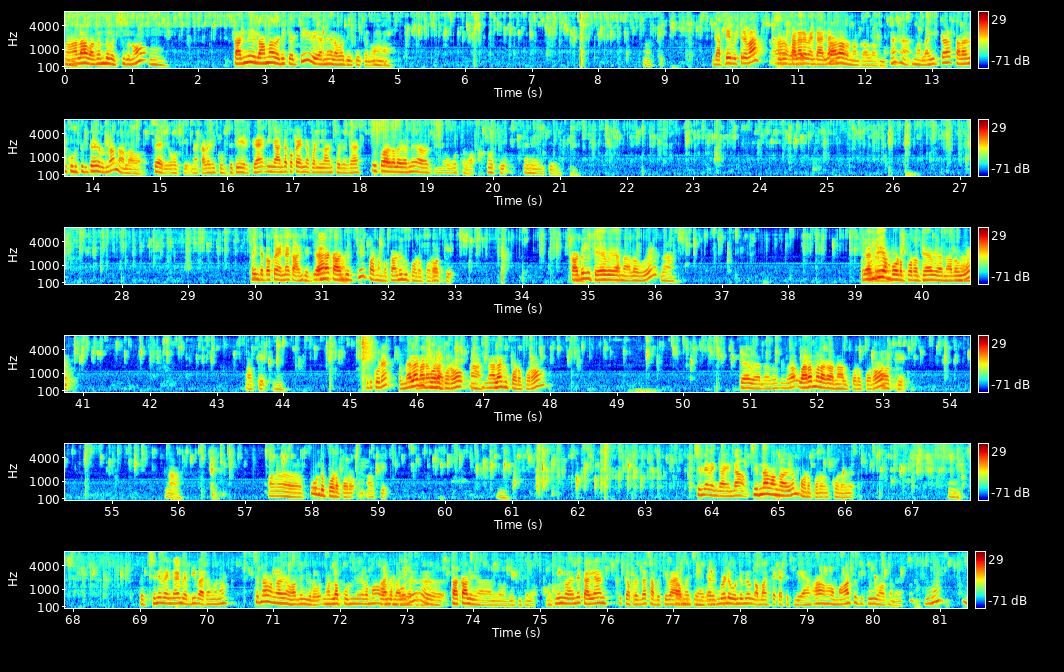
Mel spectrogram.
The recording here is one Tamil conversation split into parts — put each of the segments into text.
நாலா. வகந்து வச்சுக்கணும். தண்ணி இல்லாமல் வடிகட்டி இது எண்ணெயில் வதக்கிக்கணும். ம். ஓகே இது அப்படியே விட்டுருவா? கலர வேண்டாம்ல? கலரணும் கலரணும். லைட்டாக கலரி கொடுத்துக்கிட்டே இருந்தால் நல்லா வரும். சரி ஓகே நான் கலரி கொடுத்துட்டே இருக்கேன். நீங்க அந்த பக்கம் என்ன பண்ணலாம்னு சொல்லுங்க? இப்போ அதில் எண்ணெயை ஊற்றலாம் ஓகே எண்ணெய் இப்ப இந்த பக்கம் எண்ணெய் காஞ்சிடுச்சா எண்ணெய் காஞ்சிருச்சு. இப்போ நம்ம கடுகு போட போகிறோம் ஓகே கடுகு தேவையான அளவு வெந்தயம் போட போகிறோம் தேவையான அளவு. ஓகே. ம். இது கூட மிளகு போட. போகிறோம். மிளகு போட போகிறோம் தேவையான அளவுக்கு தான். வரமிளகா நாள் போட போகிறோம் ஓகே. ஆ. பூண்டு போட போகிறோம் ஓகே. சின்ன வெங்காயம் தான்? சின்ன வெங்காயம் போட போகிறோம் கூடவே. இப்போ சின்ன வெங்காயம் எப்படி வதங்கணும்? சின்ன வெங்காயம் வதங்கிரும். நல்லா பொன்னிறமாக வரும்போது தக்காளி அதில் ஊற்றிக்கலாம் நீங்க வந்து கல்யாணத்துக்கு அப்புறம் தான் சமைக்கவே ஆரம்பிச்சீங்க. அதுக்கு முன்னாடி ஒண்ணுமே உங்க அம்மா கிட்ட கத்துக்கலையா? ஆஹா மாட்டுக்கு கூழ் ஆக்கினேன்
